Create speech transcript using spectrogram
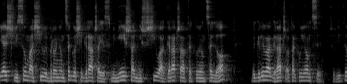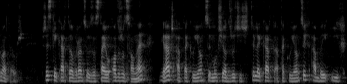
jeśli suma siły broniącego się gracza jest mniejsza niż siła gracza atakującego, wygrywa gracz atakujący, czyli ty Mateusz. Wszystkie karty obrońców zostają odrzucone. Gracz atakujący musi odrzucić tyle kart atakujących, aby ich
